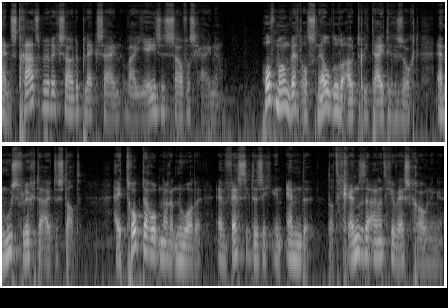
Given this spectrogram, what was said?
En Straatsburg zou de plek zijn waar Jezus zou verschijnen. Hofman werd al snel door de autoriteiten gezocht en moest vluchten uit de stad. Hij trok daarop naar het noorden en vestigde zich in Emden, dat grensde aan het gewest Groningen.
